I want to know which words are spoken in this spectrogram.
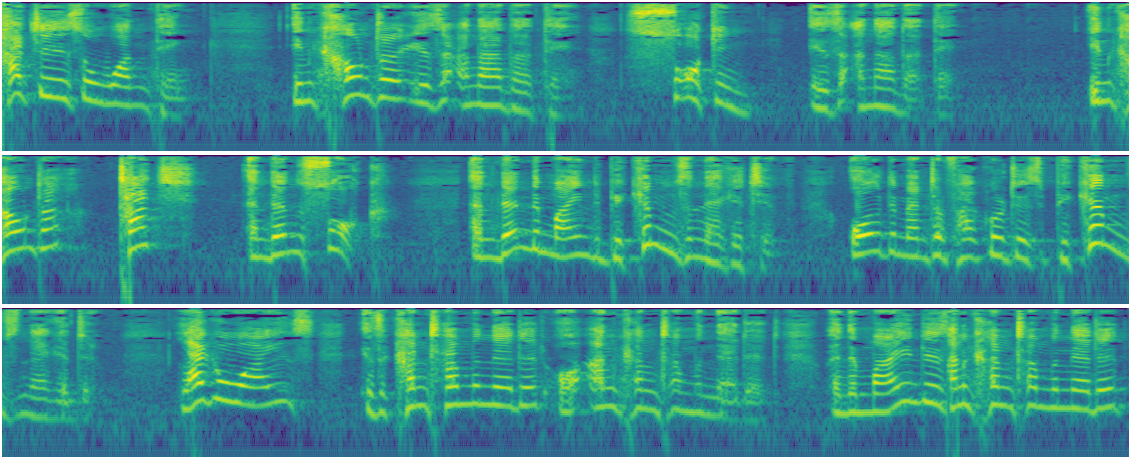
touch is one thing, encounter is another thing, soaking is another thing. Encounter, touch and then soak. And then the mind becomes negative. All the mental faculties becomes negative. Likewise, is contaminated or uncontaminated. When the mind is uncontaminated,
